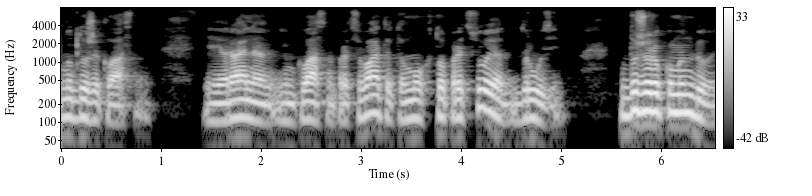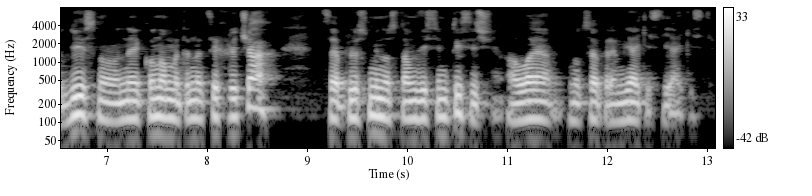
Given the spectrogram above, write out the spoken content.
ну, дуже класний. І реально їм класно працювати. Тому хто працює, друзі, Дуже рекомендую. Дійсно, не економити на цих речах. Це плюс-мінус там 8 тисяч, але ну, це прям якість якість.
